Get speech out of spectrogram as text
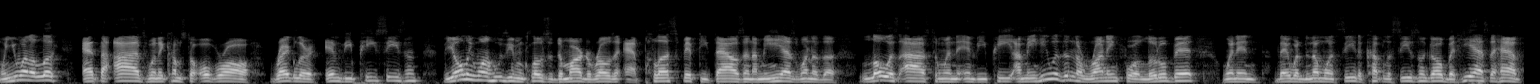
when you want to look at the odds when it comes to overall regular MVP seasons, the only one who's even close is DeMar DeRozan at plus 50,000. I mean, he has one of the lowest odds to win the MVP. I mean, he was in the running for a little bit when in, they were the number one seed a couple of seasons ago, but he has to have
